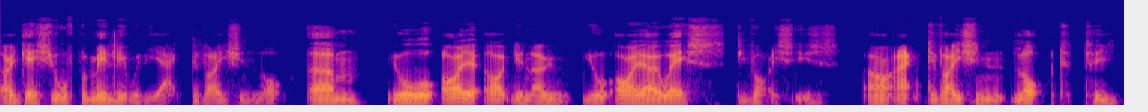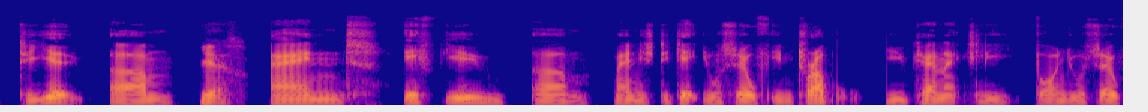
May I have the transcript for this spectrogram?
I guess you're familiar with the activation lock. Um, your i, you know, your iOS devices are activation locked to to you. Um, Yes. and if you um, manage to get yourself in trouble, you can actually find yourself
